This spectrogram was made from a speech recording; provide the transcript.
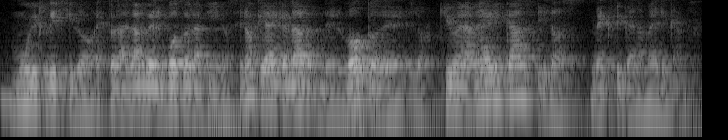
muy rígido esto de hablar del voto latino, sino que hay que hablar del voto de los Cuban Americans y los Mexican Americans.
